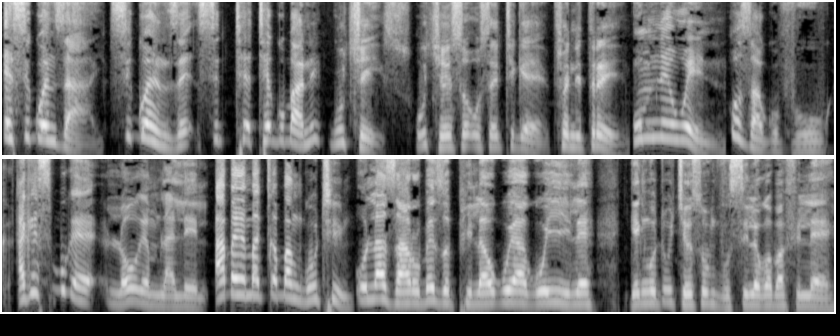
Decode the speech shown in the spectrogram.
Esikwenzayo sikwenze sikuthethe kubani? kuJesu. uJesu usethi ke 23 umne wenu uza kuvuka ake sibuke lokho ke mlaleli. Abaye bacabanga ukuthi uLazaro bezophila ukuya kuyile ngenxa ukuthi uJesu umvusile kwabafileyo.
